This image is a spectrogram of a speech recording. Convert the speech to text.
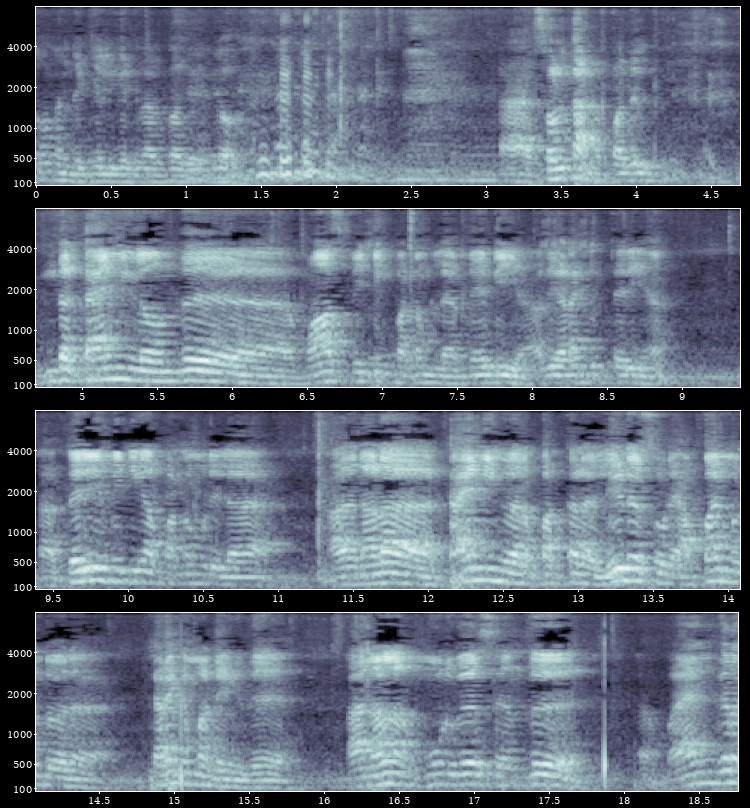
எடுத்தோன்னு இந்த கேள்வி கேட்கிறாரு பாருங்க சொல்லிட்டாங்க பதில். இந்த டைமிங்ல வந்து மாஸ் மீட்டிங் பண்ண முடியல. மேபி அது எனக்கு தெரியும். பெரிய மீட்டிங்காக பண்ண முடியல. அதனால டைமிங் வேற பத்தல. லீடர்ஸோட அப்பாயின்மெண்ட் வேற கிடைக்க மாட்டேங்குது. அதனால நாங்கள் மூணு பேர் சேர்ந்து பயங்கர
